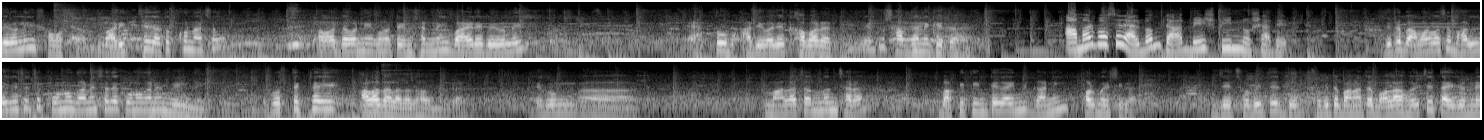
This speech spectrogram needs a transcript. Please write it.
বেরোলেই সমস্যা। বাড়িতে যতক্ষণ আছো খাবার দাবার নিয়ে কোনো টেনশন নেই, বাইরে বেরোলেই এত আজে বাজে খাবার আর কি। একটু সাবধানে খেতে হয়। আমার বসের অ্যালবামটা বেশ ভিন্ন স্বাদের। যেটা আমার কাছে ভালো লেগেছে হচ্ছে কোনো গানের সাথে কোনো গানের মিল নেই। প্রত্যেকটাই আলাদা আলাদা ধরনের গান। এবং মালা চন্দন ছাড়া বাকি তিনটে গান গানই ফরমাইশি গান। যে ছবিতে ছবিতে বানাতে বলা হয়েছে তাই জন্যে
